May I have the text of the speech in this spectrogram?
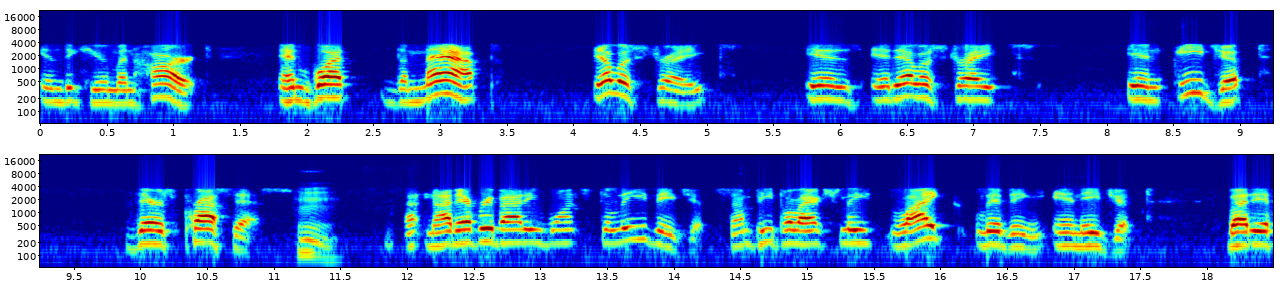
in the human heart. And what the map illustrates is it illustrates in Egypt, there's process. Hmm. Not everybody wants to leave Egypt. Some people actually like living in Egypt. But if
